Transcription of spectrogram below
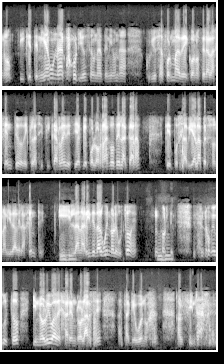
¿no? Y que tenía una curiosa, una tenía una curiosa forma de conocer a la gente o de clasificarla y decía que por los rasgos de la cara que pues sabía la personalidad de la gente. Y la nariz de Darwin no le gustó, ¿eh? No, me gustó y no lo iba a dejar enrolarse hasta que, bueno, al final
